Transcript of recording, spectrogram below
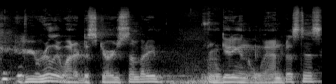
If you really want to discourage somebody from getting in the land business,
